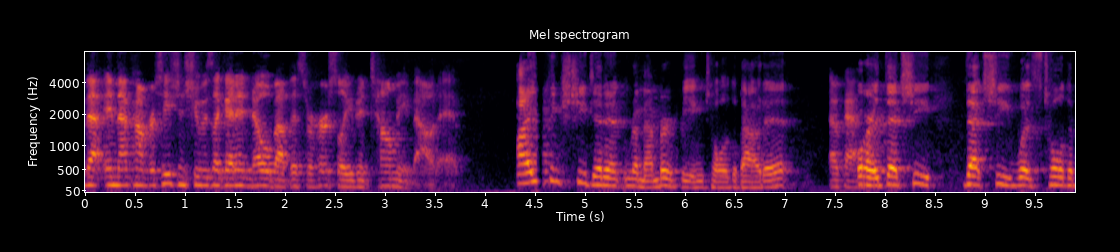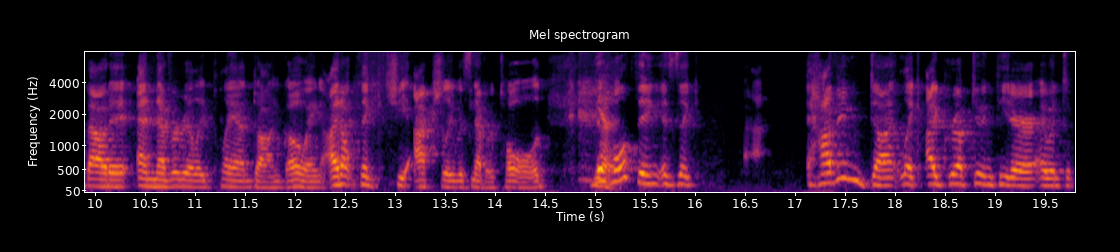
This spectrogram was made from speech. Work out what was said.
that in that conversation, she was like, "I didn't know about this rehearsal. You didn't tell me about it." I think she didn't remember being told about it. Okay. or that she that she was told about it and never really planned on going. I don't think she actually was never told. The Yeah. whole thing is like having done like I grew up doing theater, I went to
